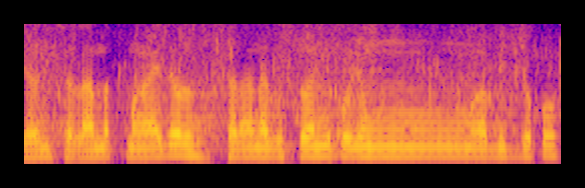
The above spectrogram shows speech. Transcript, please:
Yan, salamat mga idol. Sana nagustuhan niyo po yung mga video ko.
